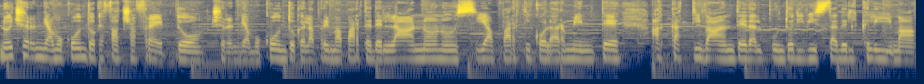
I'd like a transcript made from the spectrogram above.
Noi ci rendiamo conto che faccia freddo, ci rendiamo conto che la prima parte dell'anno non sia particolarmente accattivante dal punto di vista del clima,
